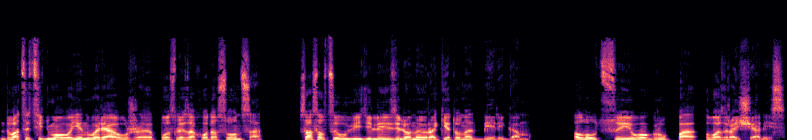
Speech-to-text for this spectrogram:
27 января, уже после захода солнца, сасовцы увидели зеленую ракету над берегом. Луц и его группа возвращались.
